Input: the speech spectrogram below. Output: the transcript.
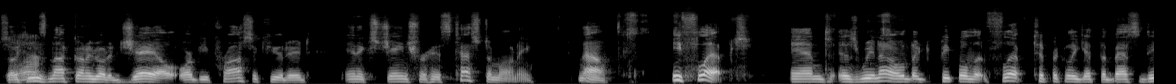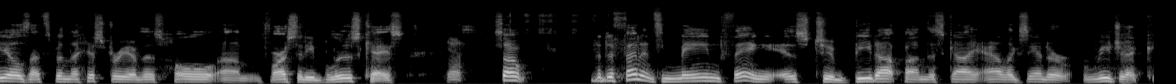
So Yeah. he's not going to go to jail or be prosecuted in exchange for his testimony. Now, he flipped. And as we know, the people that flip typically get the best deals. That's been the history of this whole um, varsity blues case. Yes. So the defendant's main thing is to beat up on this guy Alexander Rejik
